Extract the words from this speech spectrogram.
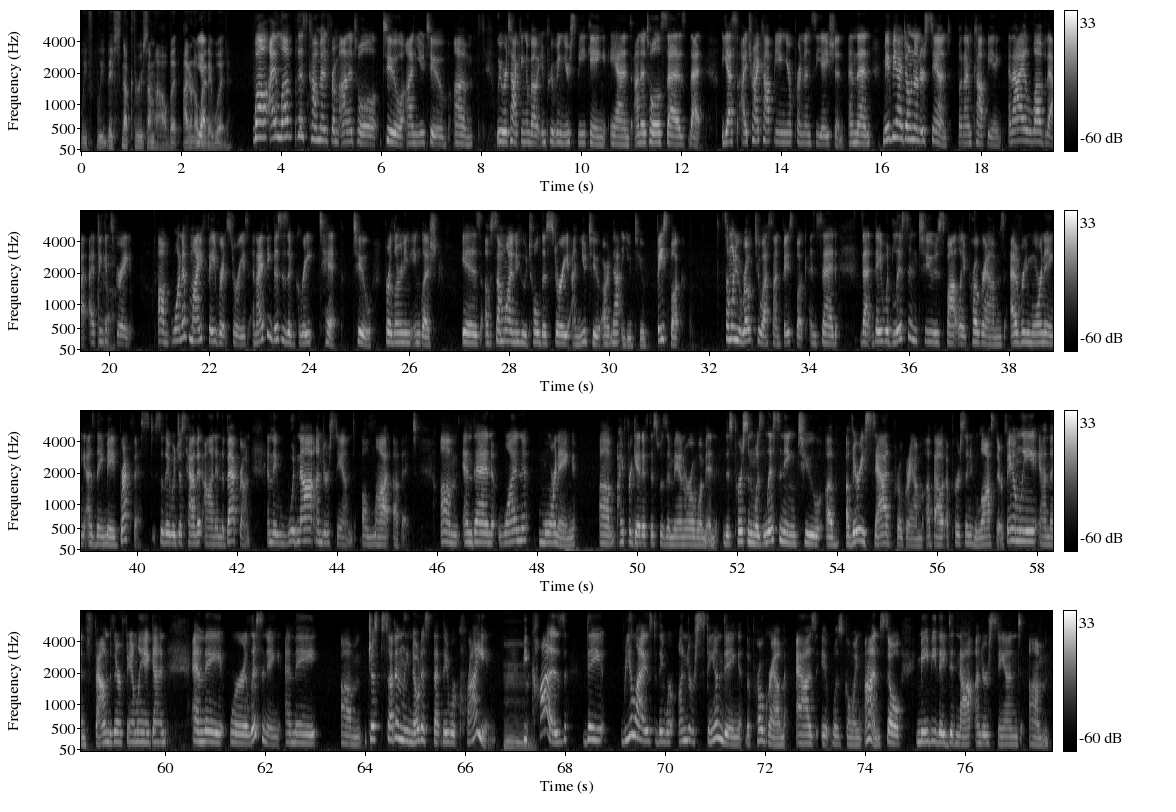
we've we they've snuck through somehow, but I don't know yeah. why they would. Well, I love this comment from Anatol too on YouTube. Um, we were talking about improving your speaking, and Anatol says that yes, I try copying your pronunciation, and then maybe I don't understand, but I'm copying, and I love that. I think yeah. it's great. Um, one of my favorite stories, and I think this is a great tip too for learning English, is of someone who told this story on YouTube, or not YouTube, Facebook. Someone who wrote to us on Facebook and said that they would listen to Spotlight programs every morning as they made breakfast. So they would just have it on in the background and they would not understand a lot of it. Um, and then one morning, um, I forget if this was a man or a woman, this person was listening to a, a very sad program about a person who lost their family and then found their family again. And they were listening and they um, just suddenly noticed that they were crying mm. because they realized they were understanding the program as it was going on. So maybe they did not understand um,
